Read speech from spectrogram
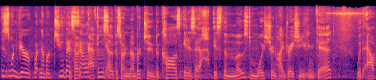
this is one of your, what, number two It's our- bestseller? after the soap, it's our number two because it is a, it's the most moisture and hydration you can get without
